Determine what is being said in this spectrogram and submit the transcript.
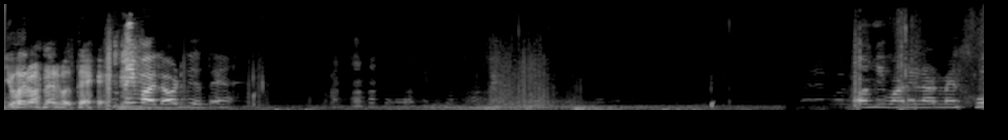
योर ऑनर होता है। नहीं माय लॉर्ड भी होता है। Only one enlightenment who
